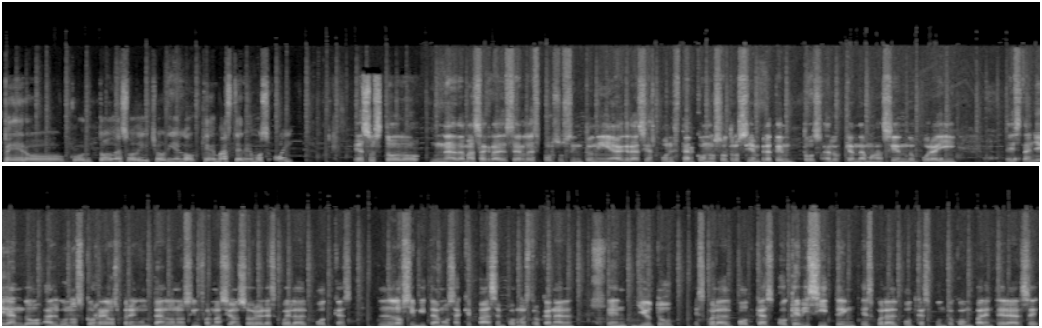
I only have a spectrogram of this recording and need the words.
Pero con todo eso dicho, Diego, ¿qué más tenemos hoy? Eso es todo. Nada más agradecerles por su sintonía. Gracias por estar con nosotros, siempre atentos a lo que andamos haciendo por ahí. Están llegando algunos correos preguntándonos información sobre la escuela del podcast. Los invitamos a que pasen por nuestro canal en YouTube, Escuela del Podcast, o que visiten escueladelpodcast.com para enterarse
